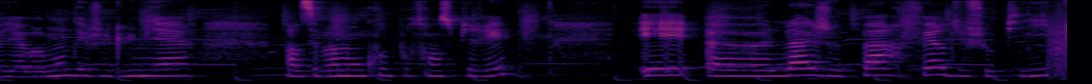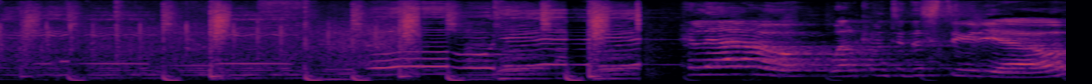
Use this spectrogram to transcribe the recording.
il y a vraiment des jeux de lumière. Enfin, c'est vraiment cool pour transpirer. Et là, je pars faire du shopping. Hello, welcome to the studio.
